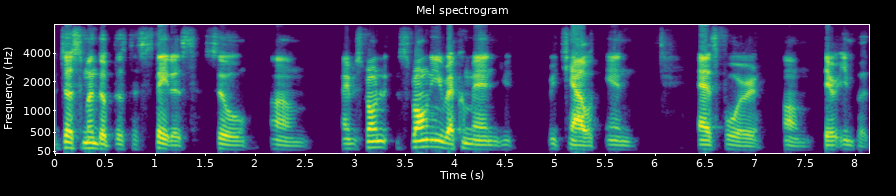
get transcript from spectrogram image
adjustment of the, the status. So um, I'm strong, strongly recommend you reach out and ask for um, their input.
